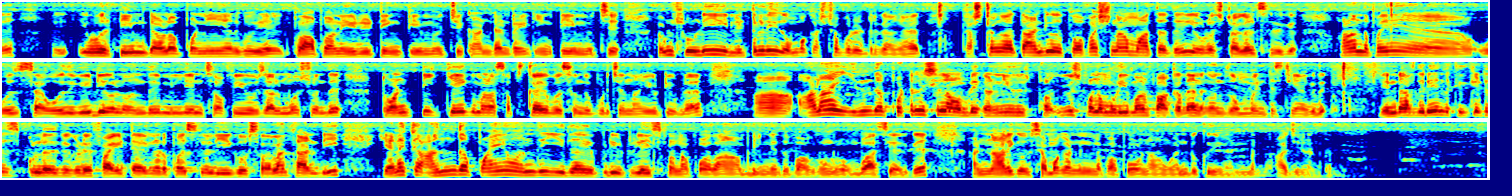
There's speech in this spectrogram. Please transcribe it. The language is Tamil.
ஒரு டீம் டெவலப் பண்ணி அதுக்கு ஒரு ப்ராப்பரான எடிட்டிங் டீம் வச்சு கண்டென்ட் ரைட்டிங் டீம் வச்சு அப்படின்னு சொல்லி லிட்டரலி ரொம்ப கஷ்டப்பட்டுட்டு இருக்காங்க. கஷ்டங்களை தாண்டி ஒரு ப்ரொஃபஷனாக மாற்றுறதுக்கு எவ்வளோ ஸ்ட்ரகிள்ஸ் இருக்குது ஆனால் அந்த பையன் ஒரு ச ஒரு வீடியோவில் வந்து மில்லியன்ஸ் ஆஃப் வியூஸ் ஆல்மோஸ்ட் வந்து டுவெண்ட்டி கேக்கு மேலே சப்ஸ்கிரைபர்ஸ் வந்து பிடிச்சிருந்தான் யூடியூப்பில் ஆனால் இந்த பொட்டன்ஷியல் அவன் அப்படியே கன்யூ யூஸ் யூஸ் பண்ண முடியுமான்னு பார்க்க தான் எனக்கு வந்து ரொம்ப இன்ட்ரெஸ்டிங் ஆகுது எண்ட் ஆஃப் த டே இந்த கிரிக்கெட்டர்ஸ்குள்ளே இருக்கக்கூடிய ஃபைட் அவங்களோட பர்சனல் ஈகோஸ் அதெல்லாம் தாண்டி எனக்கு அந்த பையன் வந்து இதை எப்படி யூட்டிலைஸ் பண்ண போதான் அப்படிங்கிறது பார்க்கணுன்னு ரொம்ப ஆசையாக இருக்குது அண்ட் நாளைக்கு ஒரு செம கண்டனில் பார்ப்போம். நான் உங்கள் அன்புக்குரிய நண்பன் ஆஜி நண்பன்.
